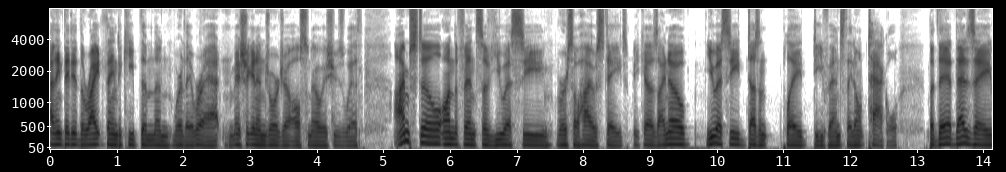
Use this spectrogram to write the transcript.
I think they did the right thing to keep them than where they were at. Michigan and Georgia also no issues with. I'm still on the fence of USC versus Ohio State because I know USC doesn't play defense, they don't tackle, but that that is a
